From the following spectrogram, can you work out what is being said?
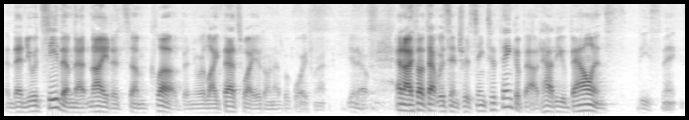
And then you would see them that night at some club, and you were like, that's why you don't have a boyfriend, you know. And I thought that was interesting to think about. How do you balance these things?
